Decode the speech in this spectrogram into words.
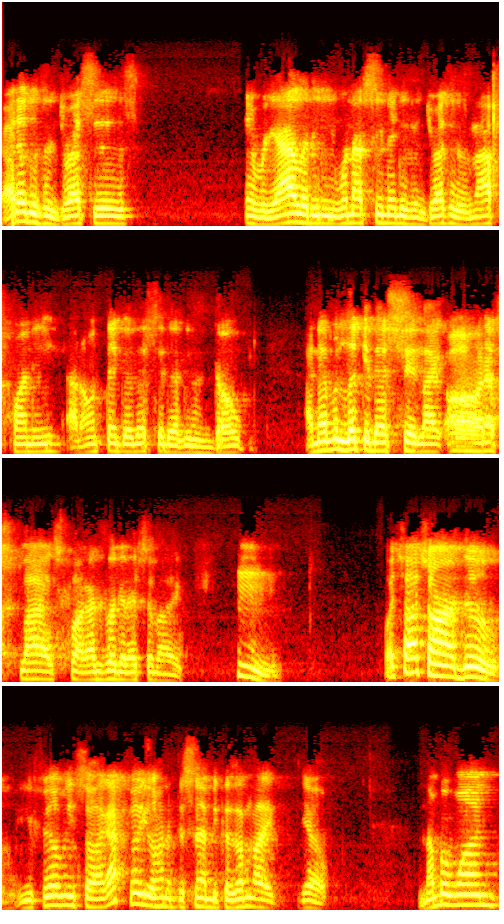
y'all niggas in dresses in reality, when I see niggas in dresses, it's not funny. I don't think of that shit as dope. I never look at that shit like, oh, that's fly as fuck. I just look at that shit like, hmm, what y'all trying to do? You feel me? So like, I feel you 100 percent because I'm like, yo, number one,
